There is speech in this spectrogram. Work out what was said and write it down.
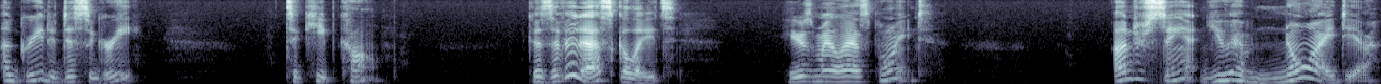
Agree to disagree to keep calm. Because if it escalates, here's my last point. Understand, you have no idea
